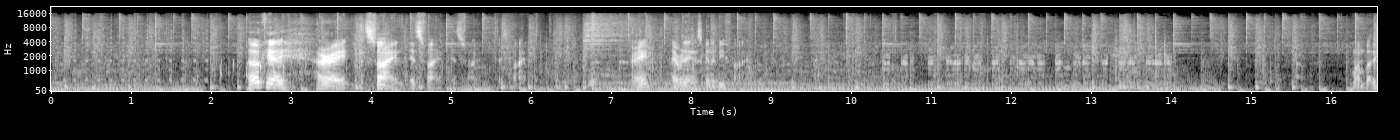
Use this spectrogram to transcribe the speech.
Okay, alright, it's fine, it's fine, it's fine, it's fine. Alright, everything's gonna be fine. Come on, buddy.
